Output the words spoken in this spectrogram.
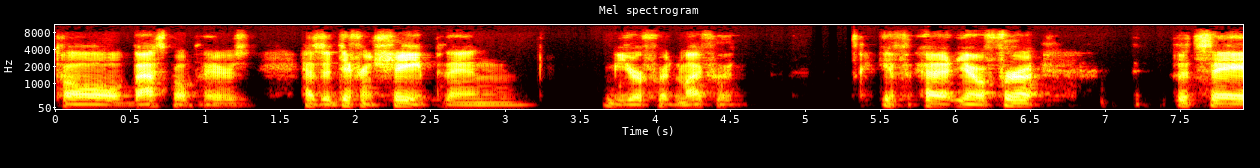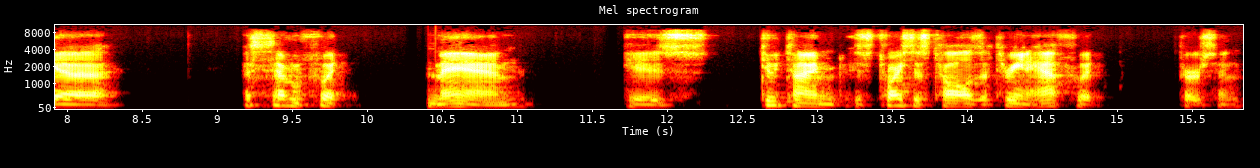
tall basketball players has a different shape than your foot and my foot. If uh, you know, for let's say uh, a seven foot man is two times is twice as tall as a three and a half foot person,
